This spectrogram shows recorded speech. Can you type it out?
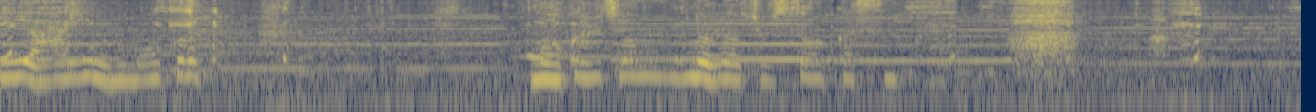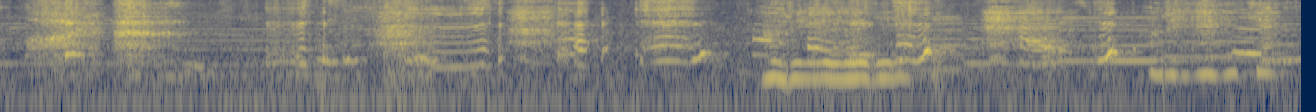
이 아이 목을 목을 좀 눌러줄 수 없겠습니까? 우리 애기 우리 애기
